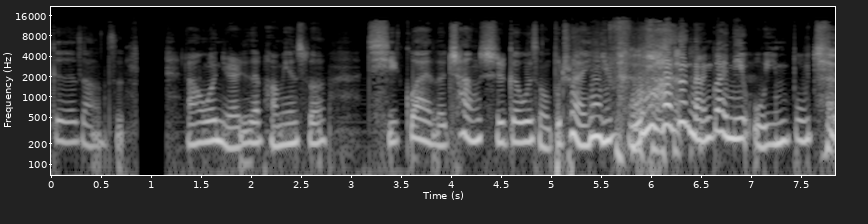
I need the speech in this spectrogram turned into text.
歌这样子，嗯、然后我女儿就在旁边说：“奇怪了，唱诗歌为什么不穿衣服？”她说：“难怪你五音不全。”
